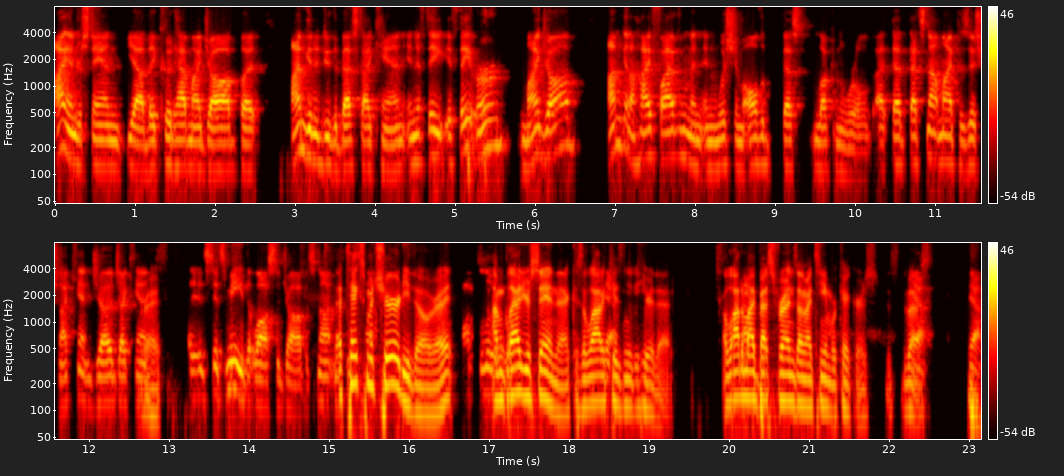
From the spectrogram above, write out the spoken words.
i understand yeah they could have my job but i'm going to do the best i can and if they if they earn my job i'm going to high five them and, and, wish them all the best luck in the world. I, that that's not my position. I can't judge. I can't right. it's it's me that lost the job. It's not that takes not, maturity though right? Absolutely. I'm glad you're saying that because a lot of yeah. kids need to hear that. A lot of my best friends on my team were kickers. It's the best. Yeah. yeah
